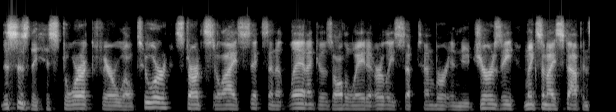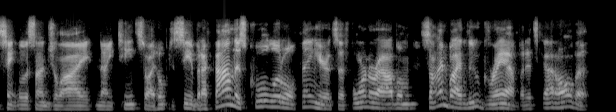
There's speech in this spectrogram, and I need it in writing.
this is the historic farewell tour. Starts July 6th in Atlanta, goes all the way to early September in New Jersey. Makes a nice stop in St. Louis on July 19th. So I hope to see it. But I found this cool little thing here. It's a Foreigner album signed by Lou Gramm, but it's got all the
